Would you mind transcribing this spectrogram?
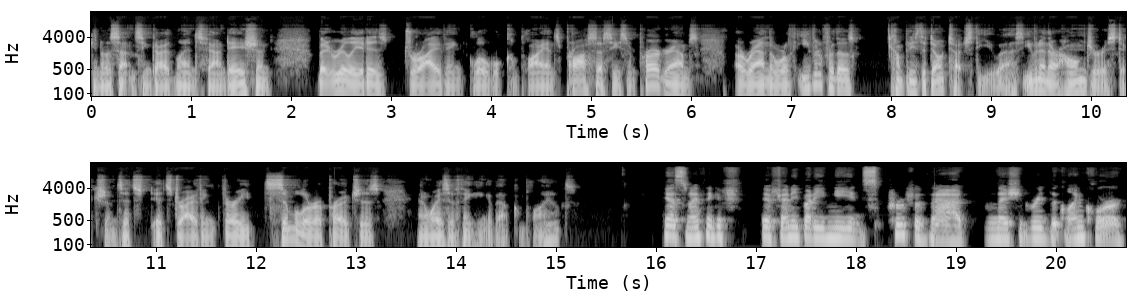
you know, the sentencing guidelines foundation. But really, it is driving global compliance processes and programs around the world, even for those companies that don't touch the U.S., even in their home jurisdictions. It's it's driving very similar approaches and ways of thinking about compliance. Yes, and I think if if anybody needs proof of that, they should read the Glencore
